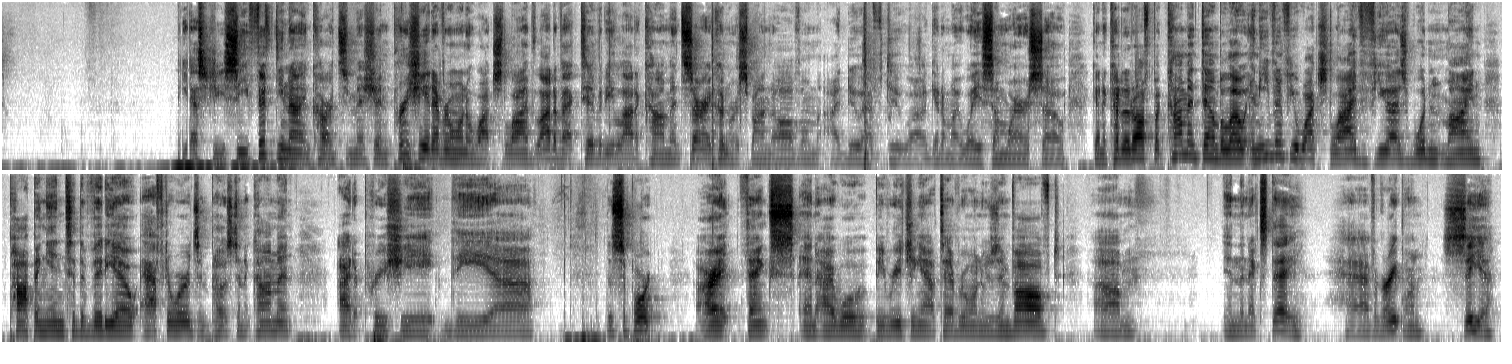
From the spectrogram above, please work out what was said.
SGC 59 card submission. Appreciate everyone who watched live. A lot of activity, a lot of comments. Sorry I couldn't respond to all of them. I do have to uh, get on my way somewhere, so going to cut it off. But comment down below, and even if you watched live, if you guys wouldn't mind popping into the video afterwards and posting a comment, I'd appreciate the uh, the support. All right, thanks, and I will be reaching out to everyone who's involved um, in the next day. Have a great one. See ya.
